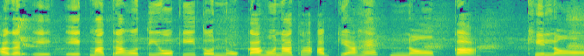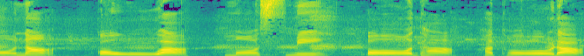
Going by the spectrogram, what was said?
अगर एक एक मात्रा होती ओ की तो नौका होना था। अब क्या है? नौका। खिलौना कौआ मौसमी, पौधा, हथौड़ा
